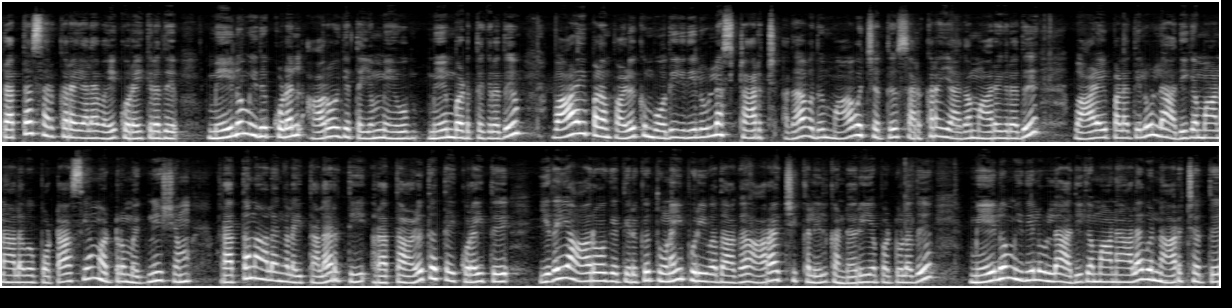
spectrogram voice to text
இரத்த சர்க்கரை அளவை குறைக்கிறது. மேலும் இது குடல் ஆரோக்கியத்தையும் மேம்படுத்துகிறது. வாழைப்பழம் பழுக்கும் போது இதில் உள்ள ஸ்டார்ச் அதாவது மாவுச்சத்து சர்க்கரையாக மாறுகிறது. வாழைப்பழத்தில் உள்ள அதிகமான அளவு பொட்டாசியம் மற்றும் மெக்னீசியம் இரத்த நாளங்களை தளர்த்தி இரத்த அழுத்தத்தை குறைத்து இதய ஆரோக்கிய ஆரோக்கியத்திற்கு துணை புரிவதாக ஆராய்ச்சிகளில் கண்டறியப்பட்டுள்ளது. மேலும் இதில் உள்ள அதிகமான அளவு நார்ச்சத்து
